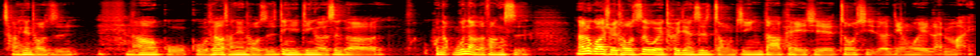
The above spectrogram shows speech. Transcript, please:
长线投资，然后股股票长线投资，定期定额是个无脑无脑的方式。那如果要学投资，我也推荐是总金搭配一些周期的点位来买。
